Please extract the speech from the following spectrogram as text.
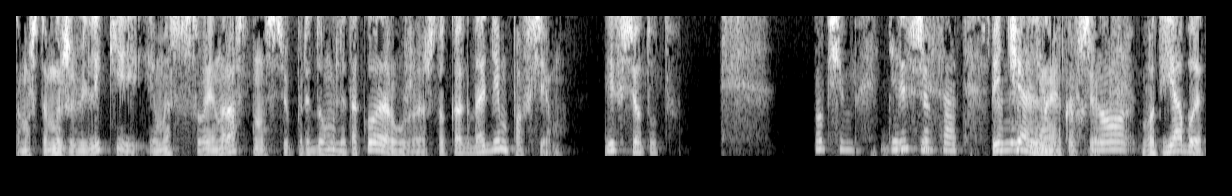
Потому что мы же великие, и мы со своей нравственностью придумали такое оружие, что как дадим по всем, и все тут. В общем, детский сад. Печально это все. Но Вот я бы,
